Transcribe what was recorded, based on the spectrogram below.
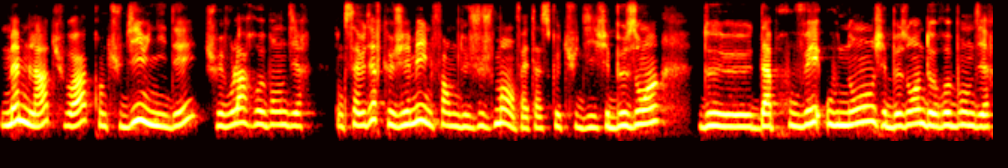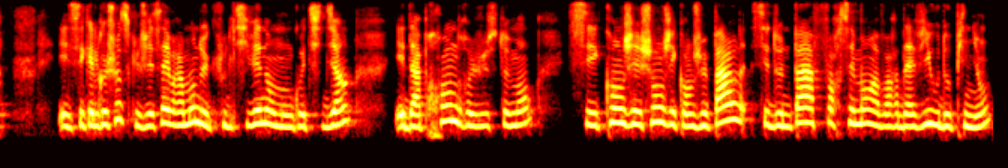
même là, tu vois, quand tu dis une idée, je vais vouloir rebondir. Donc ça veut dire que j'émets une forme de jugement en fait à ce que tu dis. J'ai besoin d'approuver ou non, j'ai besoin de rebondir. Et c'est quelque chose que j'essaie vraiment de cultiver dans mon quotidien et d'apprendre justement. C'est quand j'échange et quand je parle, c'est de ne pas forcément avoir d'avis ou d'opinion.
